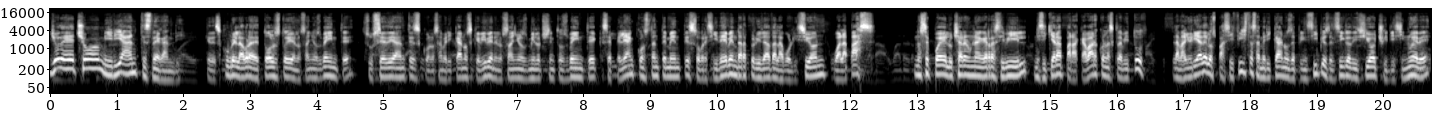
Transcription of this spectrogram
Yo de hecho me iría antes de Gandhi, que descubre la obra de Tolstoy en los años 20. Sucede antes con los americanos que viven en los años 1820, que se pelean constantemente sobre si deben dar prioridad a la abolición o a la paz. No se puede luchar en una guerra civil, ni siquiera para acabar con la esclavitud. La mayoría de los pacifistas americanos de principios del siglo XVIII y XIX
